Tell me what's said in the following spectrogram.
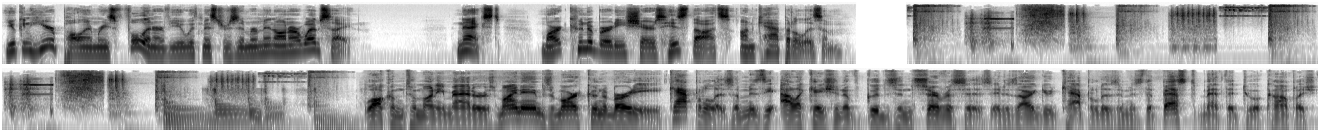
You can hear Paul Emery's full interview with Mr. Zimmerman on our website. Next, Mark Cunaberti shares his thoughts on capitalism. Welcome to Money Matters. My name's Mark Cunaberti. Capitalism is the allocation of goods and services. It is argued capitalism is the best method to accomplish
